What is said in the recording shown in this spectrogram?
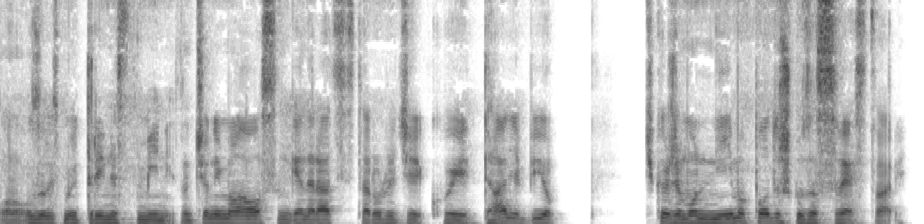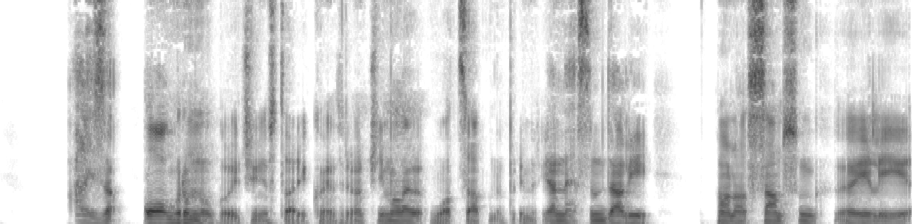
ono, uzeli smo i 13 mini. Znači, on imala 8 generacija star uređaj koji je dalje bio, ću kažem, on nije imao podršku za sve stvari, ali za ogromnu količinu stvari koje je treba. Znači, imala je Whatsapp, na primjer. Ja ne znam da li ono, Samsung ili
